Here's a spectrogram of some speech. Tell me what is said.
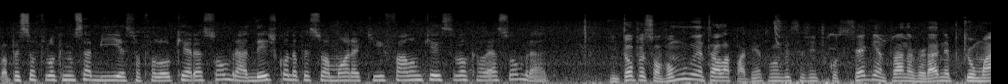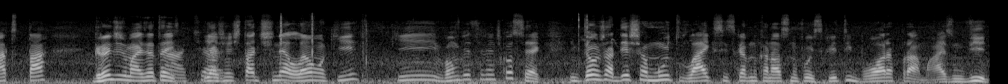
a pessoa falou que não sabia, só falou que era assombrado. Desde quando a pessoa mora aqui, falam que esse local é assombrado. Então, pessoal, vamos entrar lá pra dentro, vamos ver se a gente consegue entrar, na verdade, né? Porque o mato tá grande demais, né, Thaís? Ah, e a gente tá de chinelão aqui, que vamos ver se a gente consegue. Então já deixa muito like, se inscreve no canal se não for inscrito e bora pra mais um vídeo.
